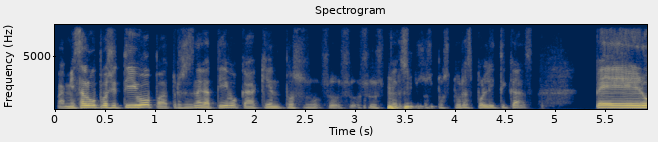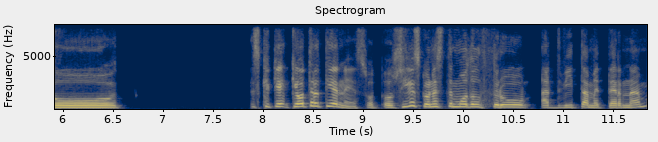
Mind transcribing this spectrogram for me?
Para mí es algo positivo, para otros es negativo, cada quien pues, su- su- su- sus, sus posturas políticas. Pero es que, ¿qué, qué otra tienes? O, o sigues con este model through ad vitam aeternam,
